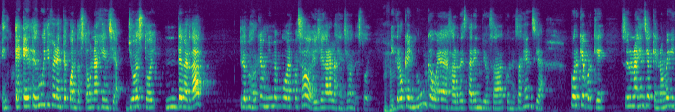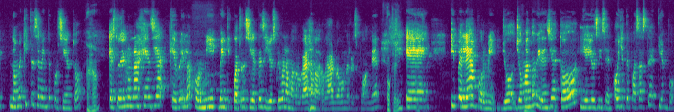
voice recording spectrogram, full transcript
en- e- es muy diferente cuando está una agencia. Yo estoy, mm, de verdad, lo mejor que a mí me pudo haber pasado es llegar a la agencia donde estoy. Ujú. Y creo que nunca voy a dejar de estar endiosada con esa agencia. ¿Por qué? Porque soy una agencia que no me, no me quita ese 20%. Ajá. Estoy en una agencia que vela por mí 24/7. Si yo escribo en la madrugada, en la madrugada luego me responden. Ok. Eh, y pelean por mí. Yo, yo mando evidencia de todo y ellos dicen, oye, te pasaste de tiempo.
